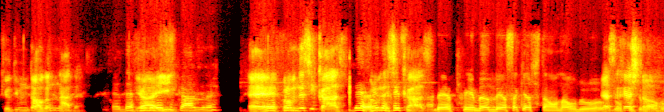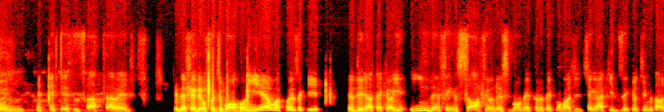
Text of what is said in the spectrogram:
que o time não está jogando nada. É, defenda aí, nesse caso, né? É, defenda, problema nesse caso. Defenda nesse caso. Defenda dessa questão, não do, Essa do questão, futebol ruim. Exatamente. E defender o futebol ruim é uma coisa que eu diria até que é indefensável nesse momento. Não tem como a gente chegar aqui e dizer que o time está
